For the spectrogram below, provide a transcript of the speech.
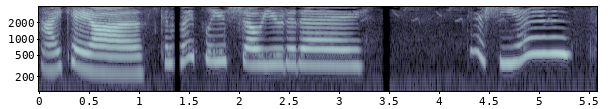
Hi, Chaos. Can I please show you today? There she is.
